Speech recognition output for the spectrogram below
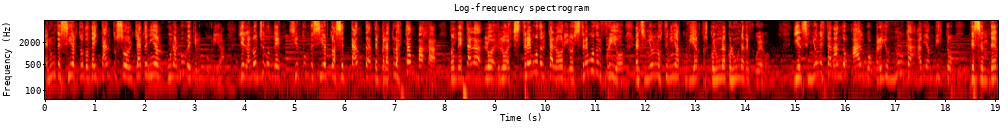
en un desierto donde hay tanto sol, ya tenían una nube que los cubría. Y en la noche donde, cierto, un desierto hace tanta, temperaturas tan bajas, donde está lo, extremo del calor y lo extremo del frío, el Señor los tenía cubiertos con una columna de fuego. Y el Señor le está dando algo, pero ellos nunca habían visto descender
